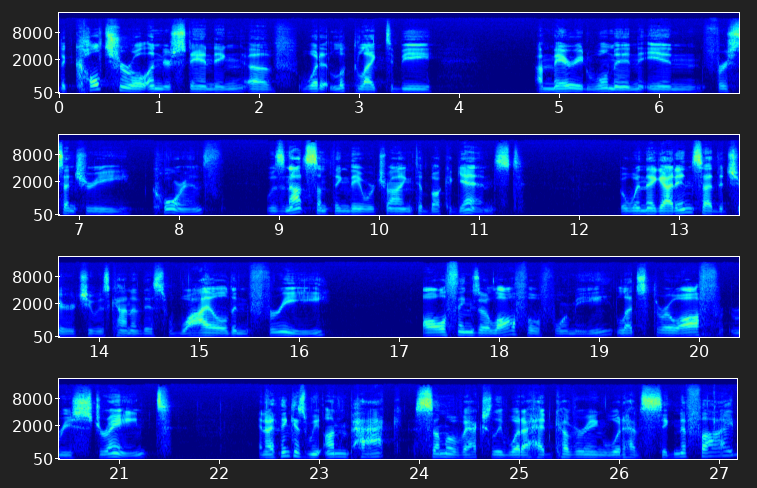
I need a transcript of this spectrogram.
the cultural understanding of what it looked like to be a married woman in first century Corinth was not something they were trying to buck against. But when they got inside the church, it was kind of this wild and free. All things are lawful for me. Let's throw off restraint. And I think as we unpack some of actually what a head covering would have signified,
